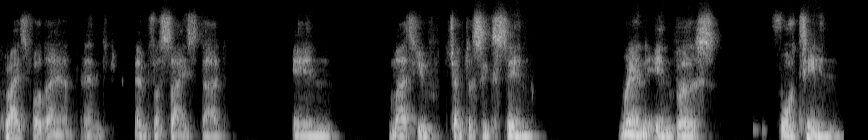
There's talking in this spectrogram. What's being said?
Christ further and emphasized that in Matthew chapter 16, when in verse 14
